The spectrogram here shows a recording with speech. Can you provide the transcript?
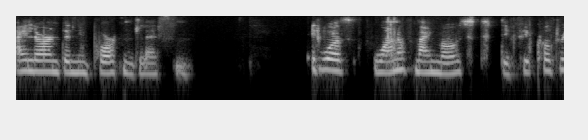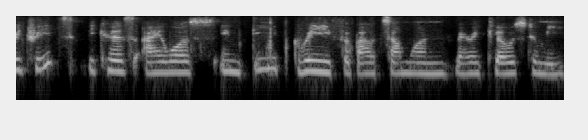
I learned an important lesson. It was one of my most difficult retreats because I was in deep grief about someone very close to me.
